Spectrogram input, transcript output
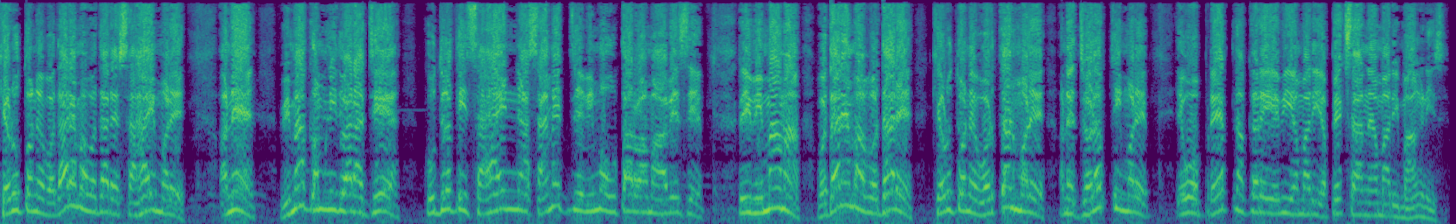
ખેડૂતોને વધારેમાં વધારે સહાય મળે અને વીમા કંપની દ્વારા જે કુદરતી સહાયના સામે જ વીમો ઉતારવામાં આવે છે એ વીમામાં વધારેમાં વધારે ખેડૂતોને વળતર મળે અને ઝડપથી મળે એવો પ્રયત્ન કરે એવી અમારી અપેક્ષા અને અમારી માંગણી છે.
